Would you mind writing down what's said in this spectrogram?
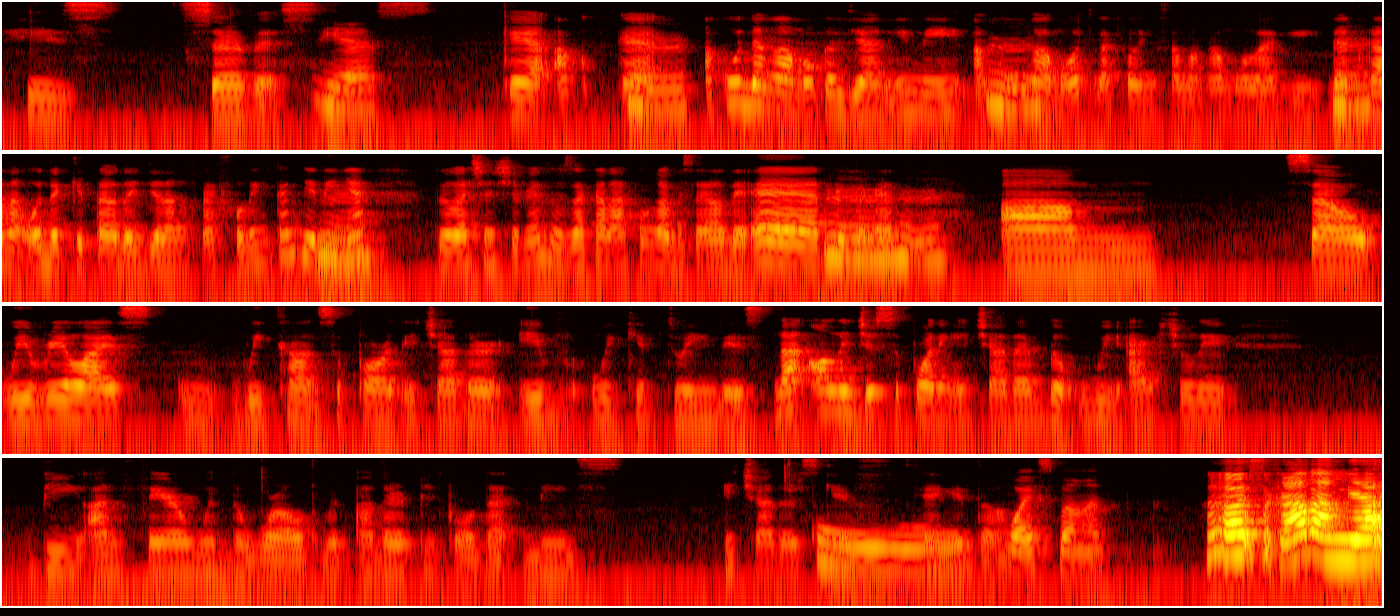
his service Yes. Kayak aku kayak Hmm. aku udah nggak mau kerjaan ini aku Hmm. nggak mau traveling sama kamu lagi dan Hmm. karena udah kita udah jarang traveling kan jadinya Hmm. relationshipnya susah karena aku nggak bisa LDR gitu kan Hmm. um so we realize we can't support each other if we keep doing this not only just supporting each other but we actually being unfair with the world with other people that needs each other's gift kayak gitu Wise banget. sekarang ya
